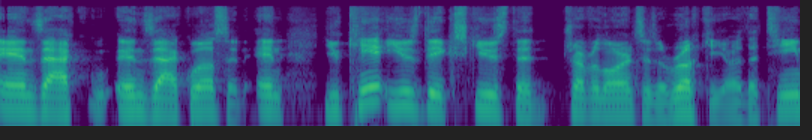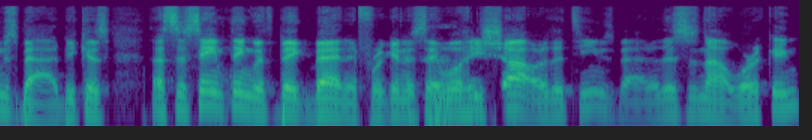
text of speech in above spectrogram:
and Zach and Zach Wilson. And you can't use the excuse that Trevor Lawrence is a rookie or the team's bad because that's the same thing with Big Ben. If we're going to say, mm-hmm. well, he's shot or the team's bad or this is not working.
